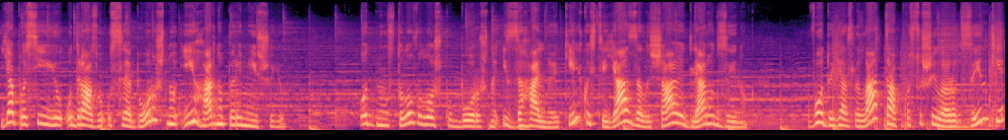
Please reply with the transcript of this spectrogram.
Я просіюю одразу усе борошно і гарно перемішую. Одну столову ложку борошна із загальної кількості я залишаю для родзинок. Воду я злила та просушила родзинки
